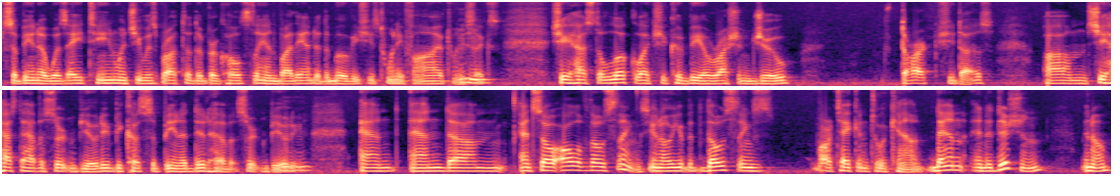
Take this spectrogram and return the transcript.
Sabina was 18 when she was brought to the Burgholzli, and by the end of the movie, she's 25, mm-hmm. 26. She has to look like she could be a Russian Jew. Dark, she does. Um, she has to have a certain beauty because Sabina did have a certain beauty, and and um, and so all of those things, you know, you, but those things are taken into account. Then, in addition, you know,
